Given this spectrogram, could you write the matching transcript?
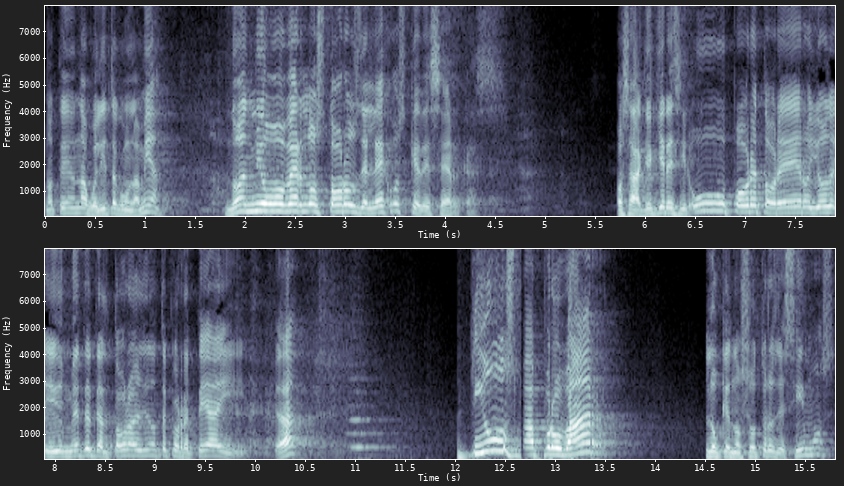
No tiene una abuelita como la mía. No es mismo ver los toros de lejos que de cercas. O sea, ¿qué quiere decir? Uh, pobre torero, yo, y métete al toro, no te corretea y. ¿Verdad? Dios va a probar lo que nosotros decimos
